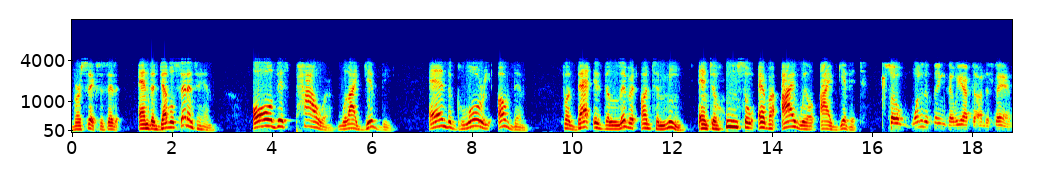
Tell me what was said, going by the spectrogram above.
Verse 6, it says, And the devil said unto him, All this power will I give thee, and the glory of them, for that is delivered unto me and to whomsoever I will, I give it. So, one of the things that we have to understand,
